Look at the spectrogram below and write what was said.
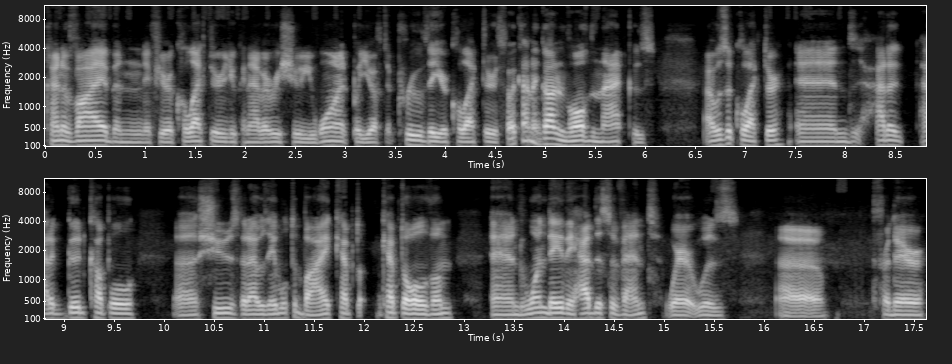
kind of vibe. And if you're a collector, you can have every shoe you want, but you have to prove that you're a collector. So I kind of got involved in that because I was a collector and had a had a good couple uh, shoes that I was able to buy. kept kept all of them. And one day they had this event where it was uh, for their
